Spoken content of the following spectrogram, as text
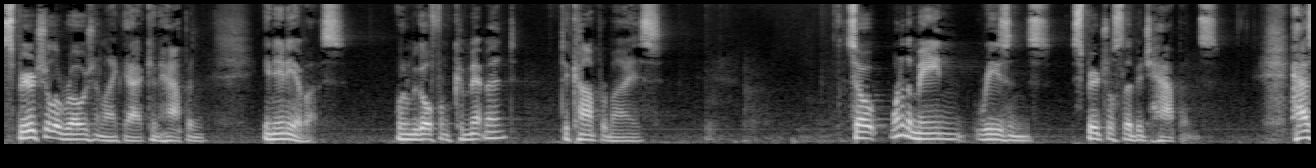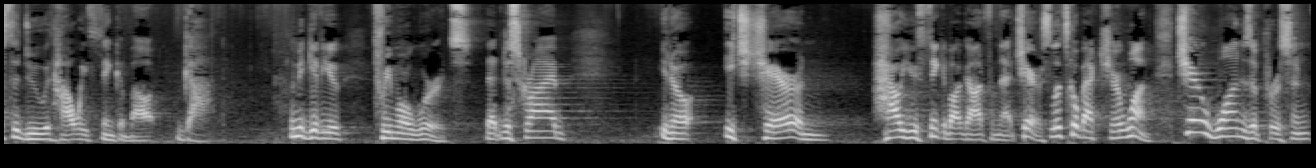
Spiritual erosion like that can happen in any of us when we go from commitment to compromise. So, one of the main reasons spiritual slippage happens has to do with how we think about God. Let me give you three more words that describe, you know, each chair and how you think about God from that chair. So let's go back to chair one. Chair one is a person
